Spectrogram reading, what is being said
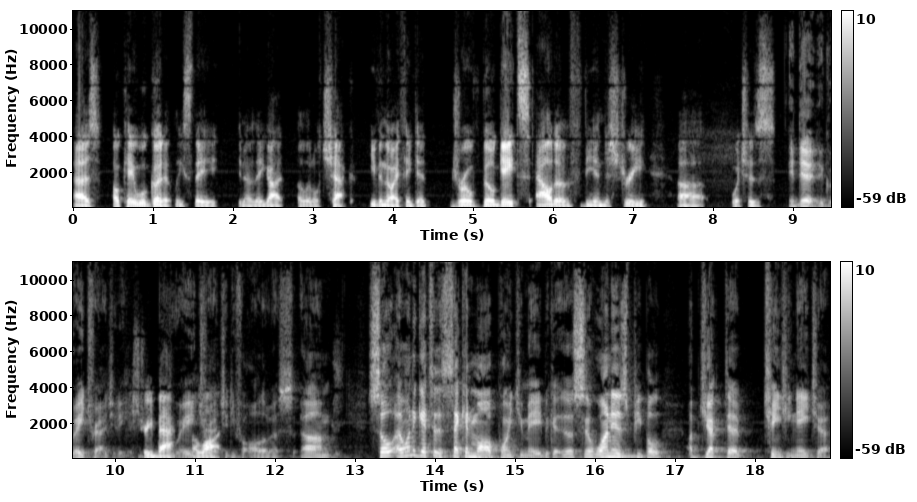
as okay, well, good. At least they you know they got a little check, even though I think it drove Bill Gates out of the industry, uh, which is It did a great tragedy. industry back Great a lot. tragedy for all of us. Um, so I want to get to the second mall point you made because so one is people object to changing nature,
